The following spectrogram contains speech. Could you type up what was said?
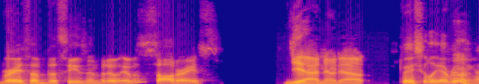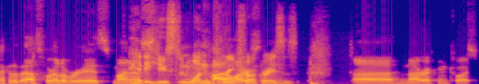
race of the season, but it, it was a solid race. Yeah, no doubt. Basically everything I could have asked for out of a race, minus Andy Houston won Kyle three truck races. uh, not reckoning twice.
